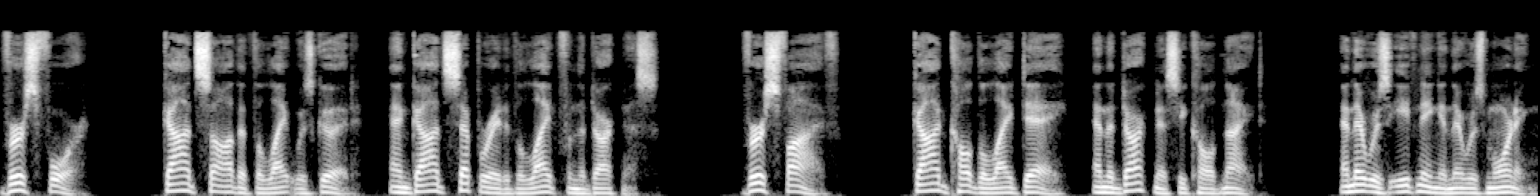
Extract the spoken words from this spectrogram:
Verse 4 God saw that the light was good, and God separated the light from the darkness. Verse 5 God called the light day, and the darkness he called night. And there was evening and there was morning,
